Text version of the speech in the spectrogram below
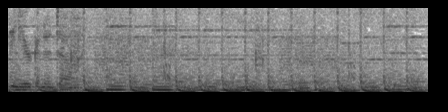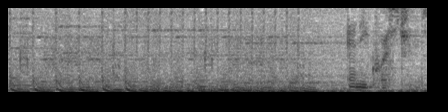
And you're gonna die. Any questions?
